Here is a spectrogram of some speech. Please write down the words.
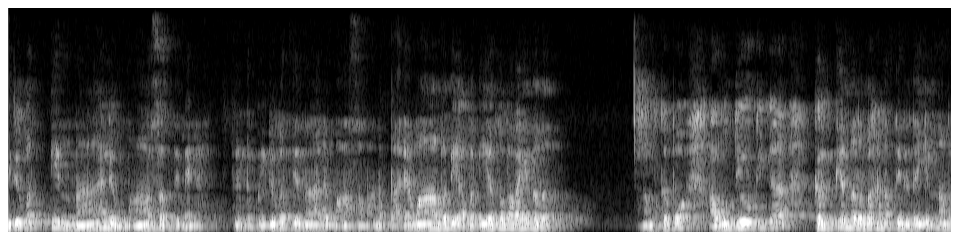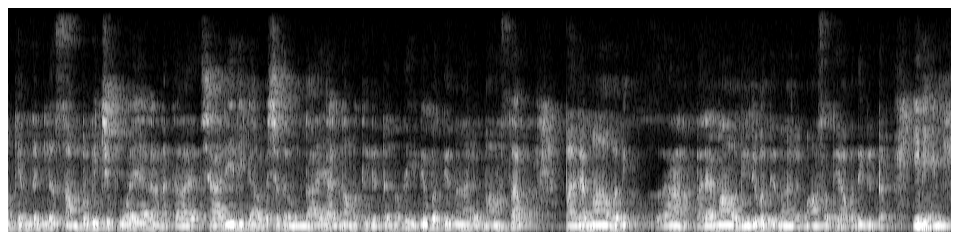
ഇരുപത്തിനാല് മാസത്തിന് കിട്ടും. ഇരുപത്തിനാല് മാസമാണ് പരമാവധി അവധി എന്ന് പറയുന്നത്. നമുക്കിപ്പോൾ ഔദ്യോഗിക കൃത്യനിർവഹണത്തിനിടയിൽ നമുക്ക് എന്തെങ്കിലും സംഭവിച്ചു പോയാലാണ് ശാരീരിക അവശത ഉണ്ടായാൽ നമുക്ക് കിട്ടുന്നത് ഇരുപത്തിനാല് മാസം പരമാവധി ആണ് പരമാവധി ഇരുപത്തിനാല് മാസത്തെ അവധി കിട്ടും. ഇനി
